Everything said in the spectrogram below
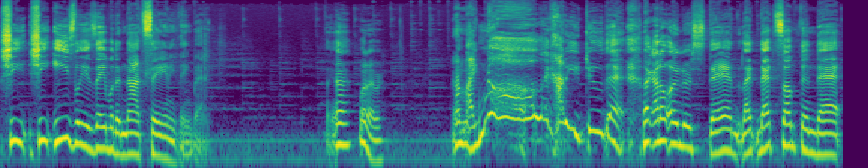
she she easily is able to not say anything back. Like, eh, whatever. And I'm like, no, like, how do you do that? Like, I don't understand. Like, that's something that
